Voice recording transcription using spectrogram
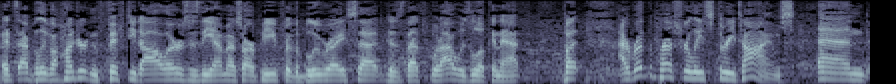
It's I believe $150 is the MSRP for the Blu-ray set because that's what I was looking at. But I read the press release three times, and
